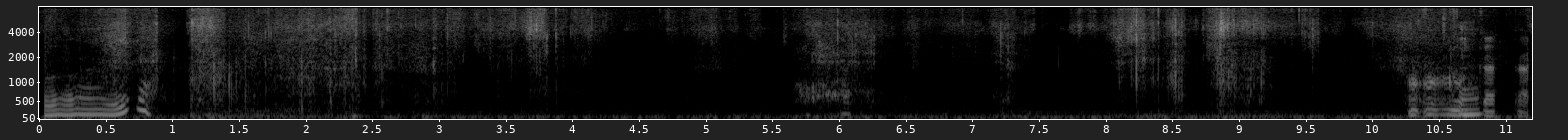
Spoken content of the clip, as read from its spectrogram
เอ้ยอื้ออื้อกัดกัด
